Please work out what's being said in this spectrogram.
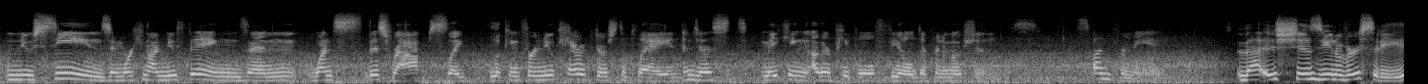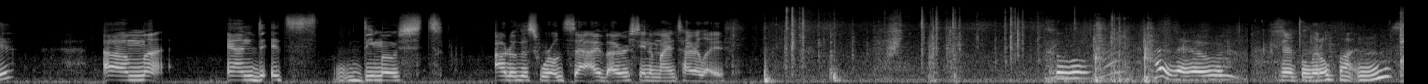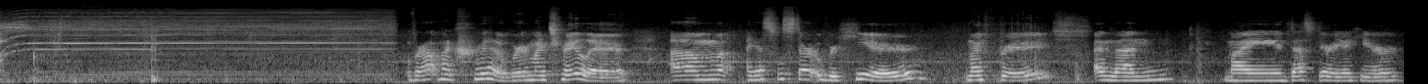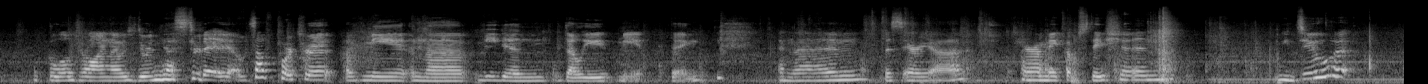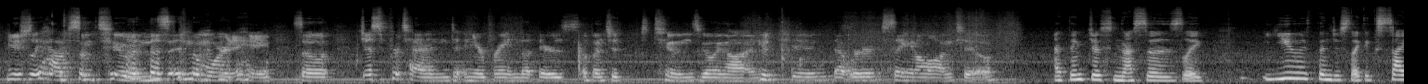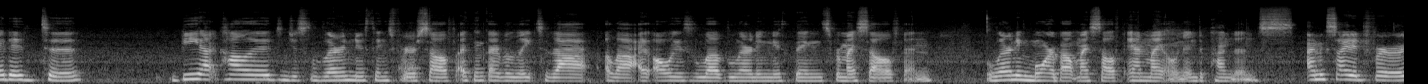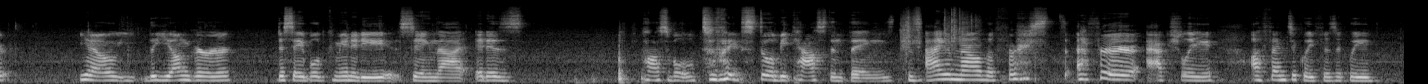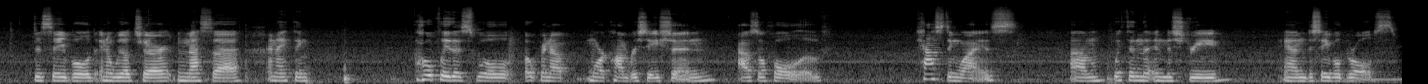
new scenes and working on new things. And once this wraps, like looking for new characters to play and just making other people feel different emotions. It's fun for me. That is Shiz University. Um, and it's the most out of this world set I've ever seen in my entire life. Cool. Hello. These are the little buttons. We're at my crib. We're in my trailer. Um, I guess we'll start over here. My fridge, and then my desk area here the little drawing I was doing yesterday of self-portrait of me in the vegan deli meat thing. And then this area, hair and makeup station. We do usually have some tunes in the morning. So just pretend in your brain that there's a bunch of tunes going on Good tune. that we're singing along to. I think just Nessa's like youth and just like excited to be at college and just learn new things for yourself. I think I relate to that a lot. I always love learning new things for myself and learning more about myself and my own independence. I'm excited for, you know, the younger disabled community seeing that it is possible to like still be cast in things because I am now the first ever actually authentically physically disabled in a wheelchair, Nessa, and I think hopefully this will open up more conversation as a whole of casting wise um, within the industry and disabled roles.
